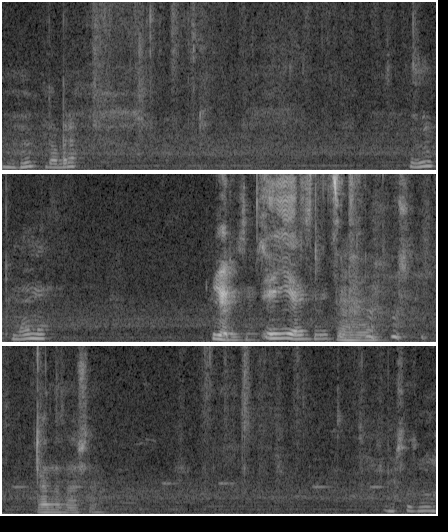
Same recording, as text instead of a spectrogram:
Угу, добре. Ну, по-моєму, є різниця. Є різниця. Мгм. Однозначно. Все знову.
